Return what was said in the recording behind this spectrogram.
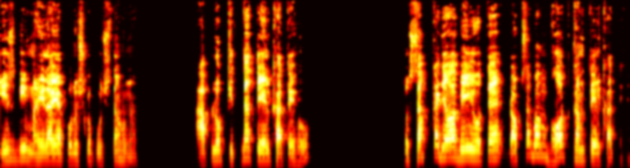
जिस भी महिला या पुरुष को पूछता हूँ ना आप लोग कितना तेल खाते हो? तो सबका जवाब यही होता है डॉक्टर साहब हम बहुत कम तेल खाते हैं।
